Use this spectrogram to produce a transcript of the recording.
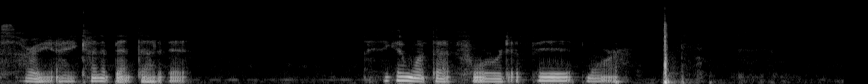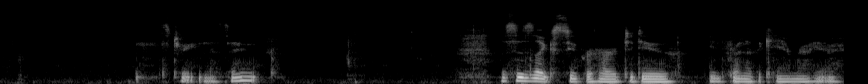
sorry, I kind of bent that a bit. I think I want that forward a bit more. Straighten this out. This is like super hard to do in front of the camera here.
